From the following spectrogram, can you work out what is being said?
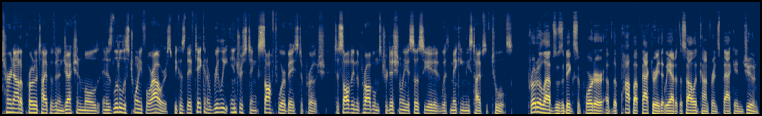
turn out a prototype of an injection mold in as little as 24 hours, because they've taken a really interesting software based approach to solving the problems traditionally associated with making these types of tools. Protolabs was a big supporter of the pop up factory that we had at the Solid Conference back in June.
